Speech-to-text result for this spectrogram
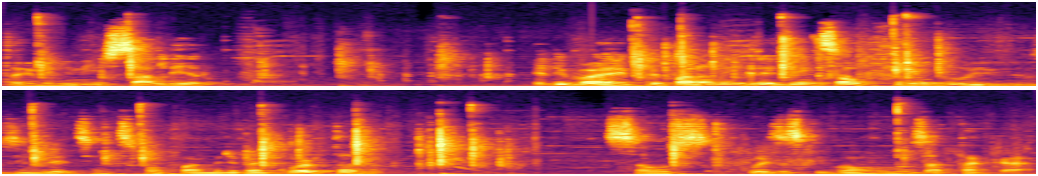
Tá aí o menininho saleiro. Ele vai preparando ingredientes ao fundo e os ingredientes conforme ele vai cortando são as coisas que vão nos atacar.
